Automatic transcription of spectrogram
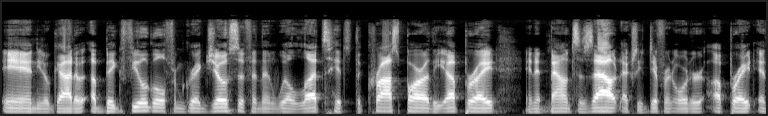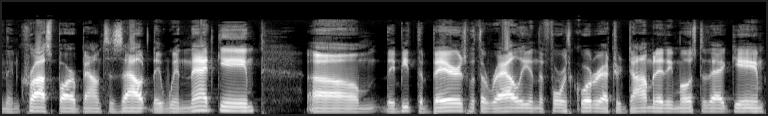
and you know got a, a, big field goal from Greg Joseph, and then Wil Lutz hits the crossbar, the upright, and it bounces out. Actually, different order: upright and then crossbar bounces out. They win that game. Um, they beat the Bears with a rally in the fourth quarter after dominating most of that game,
